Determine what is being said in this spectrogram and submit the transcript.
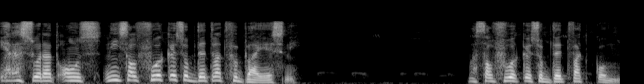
Here sodat ons nie sal fokus op dit wat verby is nie maar sal fokus op dit wat kom.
